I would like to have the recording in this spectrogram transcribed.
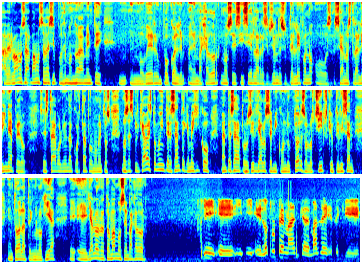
a ver, vamos a, vamos a ver si podemos nuevamente mover un poco al, embajador. No sé si sea la recepción de su teléfono o sea nuestra línea, pero se está volviendo a cortar por momentos. Nos explicaba esto muy interesante que México va a empezar a producir ya los semiconductores o los chips que utilizan en toda la tecnología. Eh, eh, ya lo retomamos, embajador. Sí, eh, y, el otro tema es que además de, que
